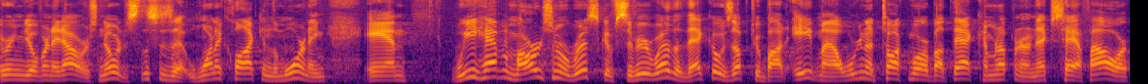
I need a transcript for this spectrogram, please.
during the overnight hours. Notice this is at 1 o'clock in the morning, and we have a marginal risk of severe weather. That goes up to about 8 mile. We're going to talk more about that coming up in our next half hour,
